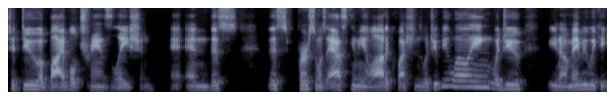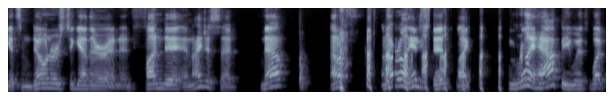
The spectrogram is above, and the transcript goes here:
to do a Bible translation? And this this person was asking me a lot of questions. Would you be willing? Would you, you know, maybe we could get some donors together and, and fund it? And I just said, No, I don't I'm not really interested. Like I'm really happy with what's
